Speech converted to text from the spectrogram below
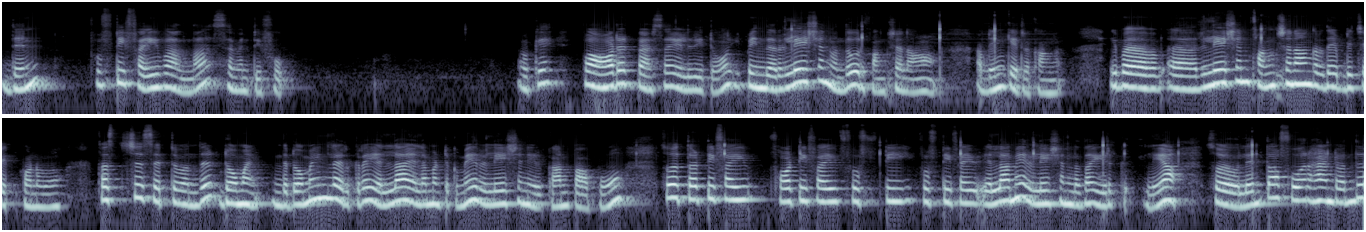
then fifty ஃபைவாக இருந்தால் செவன்ட்டி ஃபோர் ஓகே இப்போ ஆர்டர் பேர்ஸாக எழுதிட்டோம். இப்போ இந்த ரிலேஷன் வந்து ஒரு ஃபங்க்ஷனா அப்படின்னு கேட்டிருக்காங்க. இப்போ ரிலேஷன் ஃபங்க்ஷனாங்கிறத எப்படி செக் பண்ணுவோம்? ஃபஸ்ட்டு செட்டு வந்து டொமைன் இந்த டொமைனில் இருக்கிற எல்லா எலமெண்ட்டுக்குமே ரிலேஷன் இருக்கான்னு பார்ப்போம். So thirty five forty five fifty fifty five எல்லாமே ரிலேஷனில் தான் இருக்குது இல்லையா? So length of fore hand வந்து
